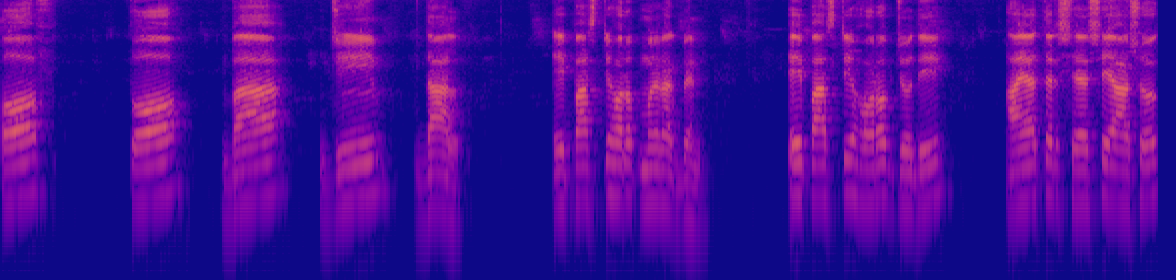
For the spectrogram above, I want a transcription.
কফ, ত, বা জিম, দাল। এই পাঁচটি হরফ মনে রাখবেন। এই পাঁচটি হরফ যদি আয়াতের শেষে আসুক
